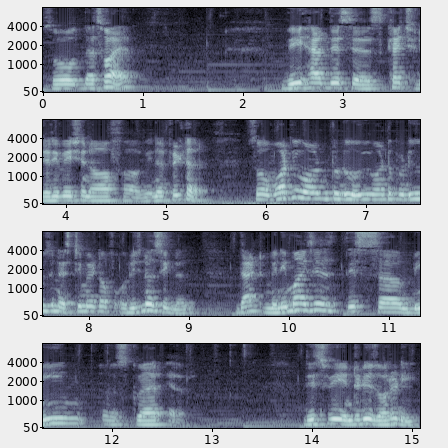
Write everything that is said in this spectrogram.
So that's why we have this uh, sketch derivation of Wiener filter so what we want to do, we want to produce an estimate of original signal that minimizes this uh, mean uh, square error. This we introduced already.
